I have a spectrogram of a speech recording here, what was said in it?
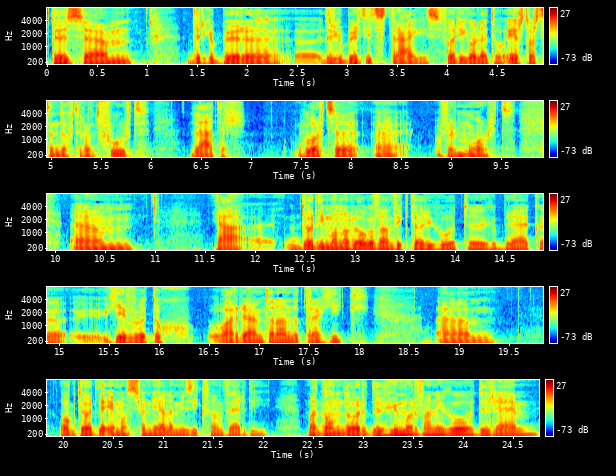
Dus ehm, er, gebeuren, eh, er gebeurt iets tragisch voor Rigoletto. Eerst wordt zijn dochter ontvoerd, later wordt ze eh, vermoord. Ehm, ja, door die monologen van Victor Hugo te gebruiken, geven we toch wat ruimte aan de tragiek. Ehm, ook door de emotionele muziek van Verdi. Maar dan door de humor van Hugo, de rijm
